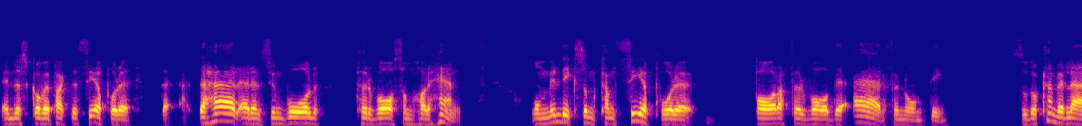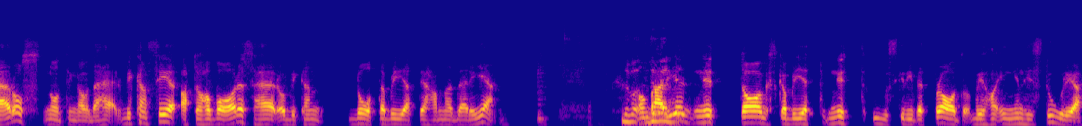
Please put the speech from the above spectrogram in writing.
Eller ska vi faktiskt se på det? Det här är en symbol för vad som har hänt. Om vi liksom kan se på det bara för vad det är för någonting. Så då kan vi lära oss någonting av det här. Vi kan se att det har varit så här och vi kan låta bli att det hamnar där igen. Var, Om varje var... nytt dag ska bli ett nytt oskrivet blad och vi har ingen historia,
